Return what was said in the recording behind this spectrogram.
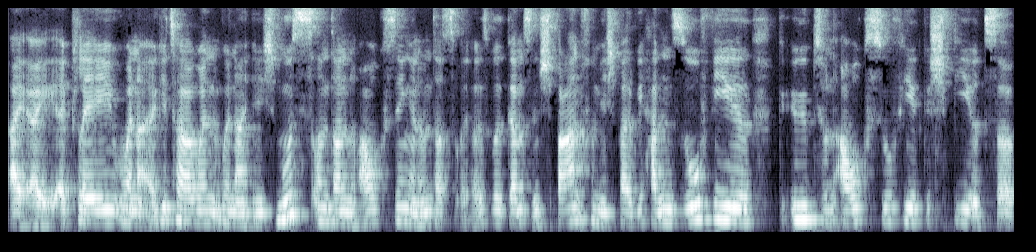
I, I, I play when I, Gitarre, when, when I, ich muss und dann auch singen. Und das, das wird ganz entspannt für mich, weil wir hatten so viel geübt und auch so viel gespielt. So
